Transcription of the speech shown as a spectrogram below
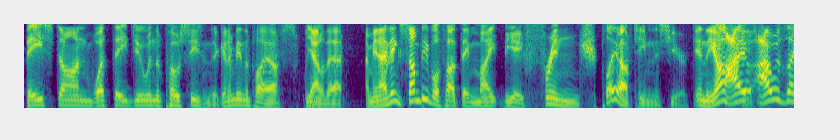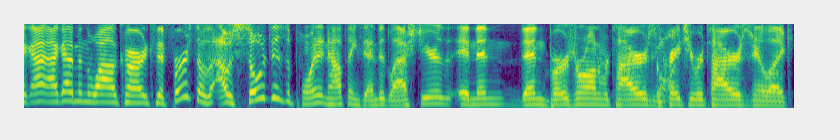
based on what they do in the postseason. They're going to be in the playoffs. We Yeah. know that. I mean, I think some people thought they might be a fringe playoff team this year in the I, offseason. I was like I, I got them in the wild card because at first I was I was so disappointed in how things ended last year, and then then Bergeron retires and Krejci retires, and you're like,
